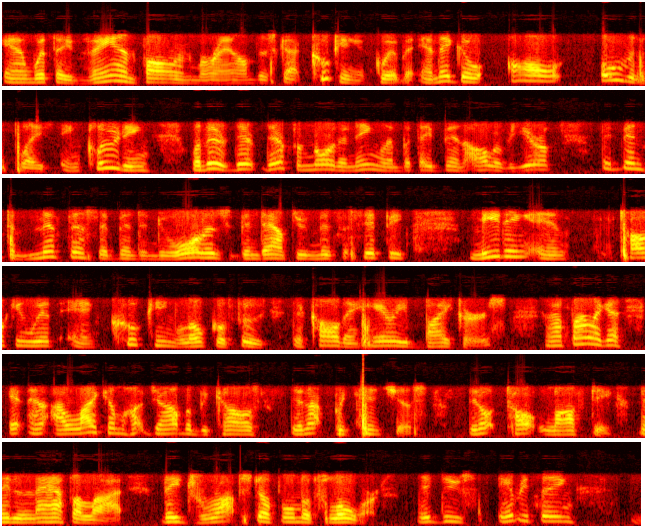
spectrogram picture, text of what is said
and with a van following them around that's got cooking equipment, and they go all over the place, including well, they're they're they're from northern England, but they've been all over Europe. They've been to Memphis, they've been to New Orleans, they've been down through Mississippi, meeting and talking with and cooking local food. They're called the Hairy Bikers, and I finally got and, and I like them Java because they're not pretentious. They don't talk lofty. They laugh a lot. They drop stuff on the floor. They do everything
